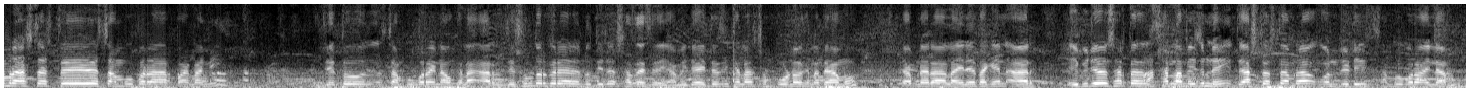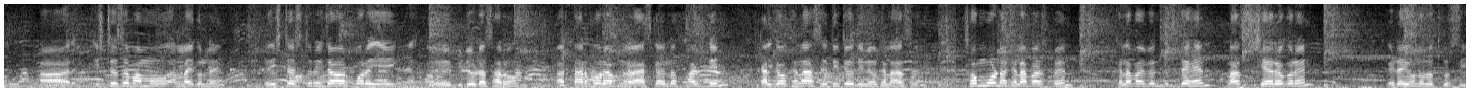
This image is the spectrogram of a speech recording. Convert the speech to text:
আমরা আস্তে আস্তে চাম্বুপাড়া পাইলামি যেহেতু চাম্পুপাড়ায় নাও খেলা, আর যে সুন্দর করে নদীটা সাজাইছে, আমি দেখাইতেছি খেলা, সম্পূর্ণ খেলা দেখামো। আপনারা লাইনে থাকেন, আর এই ভিডিও সারতে সারলাম এই জন্যই। যে আস্তে আস্তে আমরা অলরেডি শ্যাম্পু করা আইলাম। আর স্টেজে পামো আল্লাহ করলে তো স্টেজ তুলি যাওয়ার পরে এই এই ভিডিওটা সারো। আর তারপরে আপনার, আজকে হলো ফার্স্ট দিন। কালকেও খেলা আছে, দ্বিতীয় দিনেও খেলা আছে। সম্পূর্ণ খেলা পাসবেন খেলা পাইবেন, দেখেন প্লাস শেয়ারও করেন। এটাই অনুরোধ করছি।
